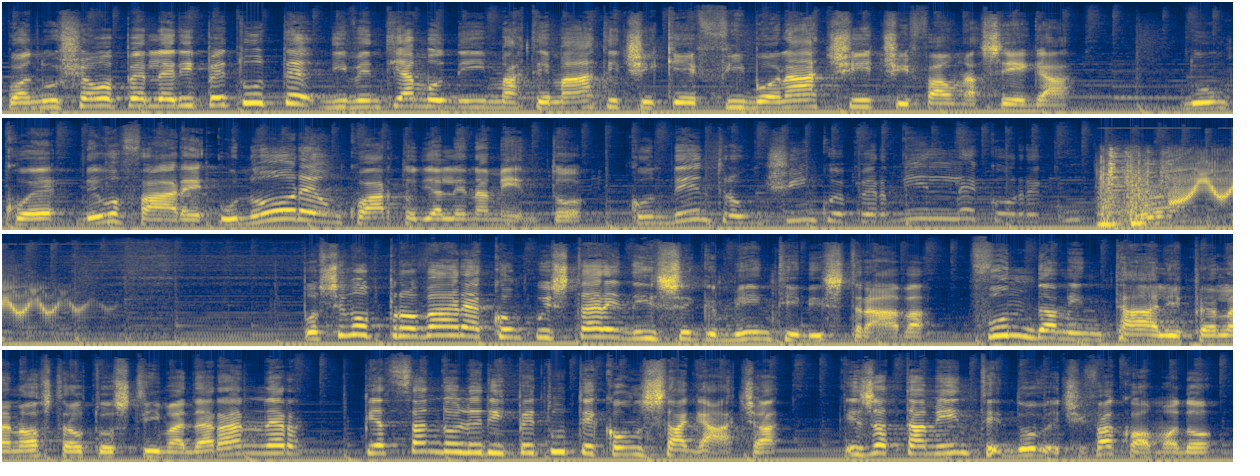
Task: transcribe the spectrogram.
Quando usciamo per le ripetute diventiamo dei matematici che Fibonacci ci fa una sega. Dunque devo fare un'ora e un quarto di allenamento, con dentro un 5 per 1000 con recupero possiamo provare a conquistare dei segmenti di Strava, fondamentali per la nostra autostima da runner, piazzandoli ripetute con sagacia, esattamente dove ci fa comodo,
